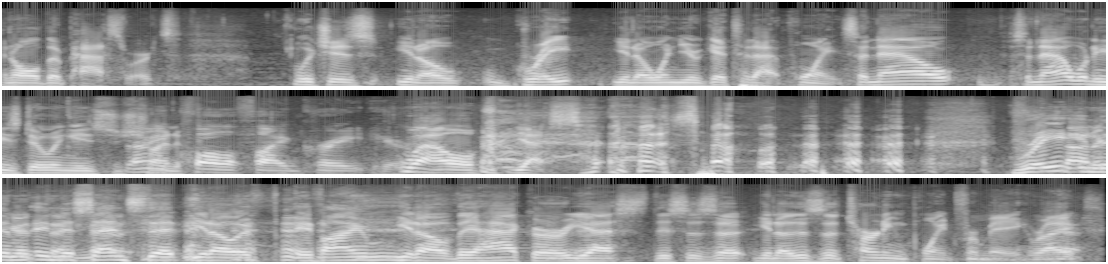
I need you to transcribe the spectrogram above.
and all their passwords which is you know great you know when you get to that point so now so now what he's doing is just trying to qualify great here. well yes so, great in the, in the sense that you know if, if i'm you know the hacker yes this is a you know this is a turning point for me right Yes.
